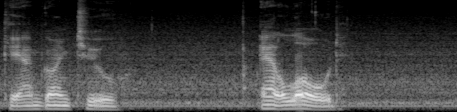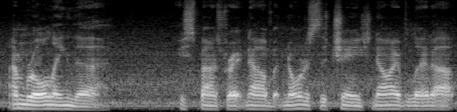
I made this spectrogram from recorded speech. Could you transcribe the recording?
okay I'm going to add a load. I'm rolling the response right now but notice the change. Now I've lit up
